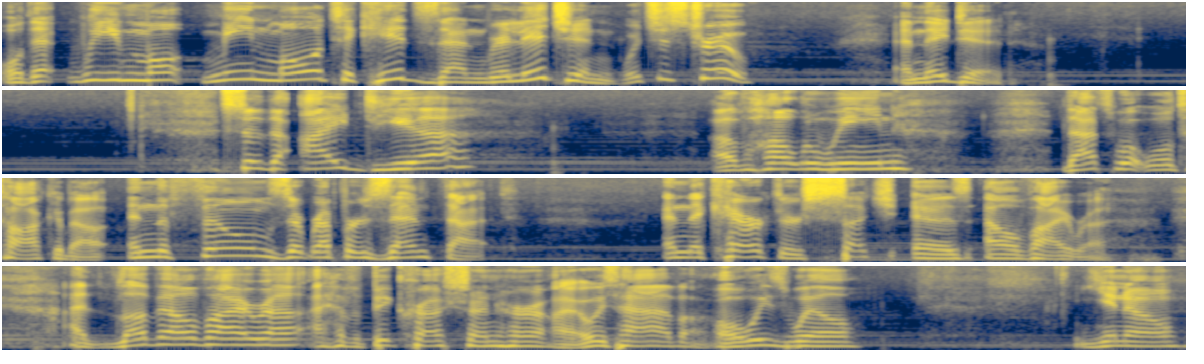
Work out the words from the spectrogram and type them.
or that we mo- mean more to kids than religion, which is true. And they did. So the idea of Halloween, that's what we'll talk about. And the films that represent that and the characters such as Elvira. I love Elvira. I have a big crush on her. I always have, I always will. You know,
